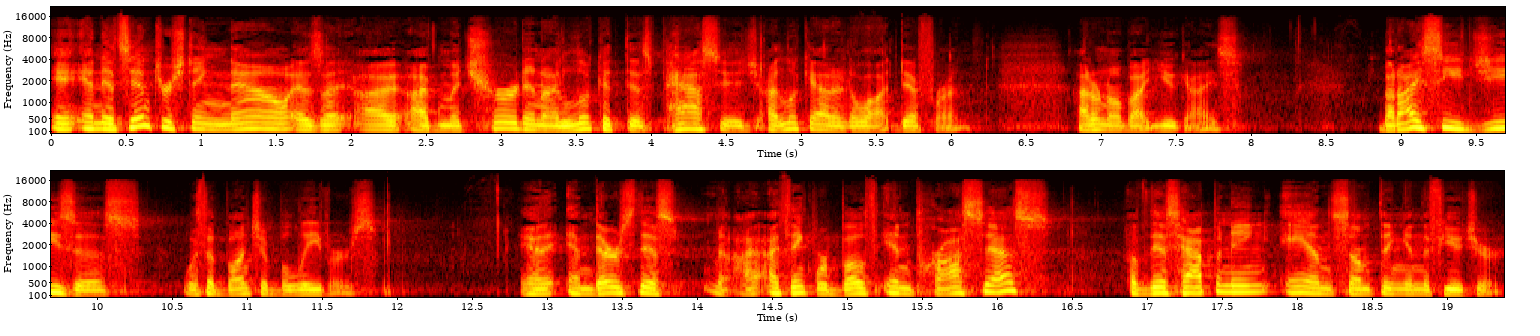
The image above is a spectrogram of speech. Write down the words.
And, and it's interesting now as I, I, I've matured and I look at this passage, I look at it a lot different. I don't know about you guys, but I see Jesus with a bunch of believers. And, and there's this, I, I think we're both in process of this happening and something in the future.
